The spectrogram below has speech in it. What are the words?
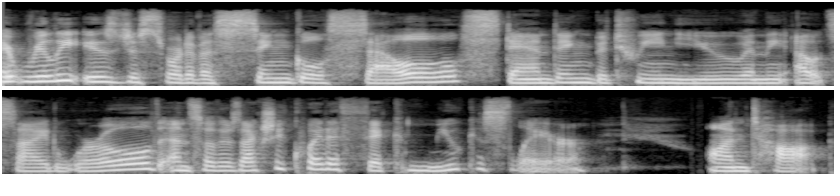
it really is just sort of a single cell standing between you and the outside world. And so there's actually quite a thick mucus layer on top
